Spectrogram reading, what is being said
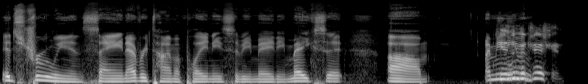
it's truly insane. Every time a play needs to be made, he makes it. Um, I mean, He's a magician.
